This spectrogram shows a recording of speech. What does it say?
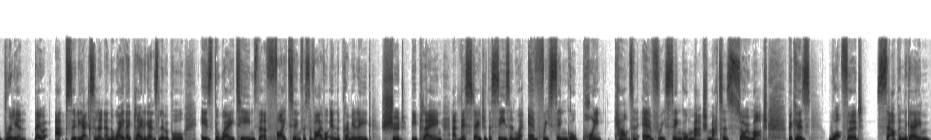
brilliant. They were absolutely excellent. And the way they played against Liverpool is the way teams that are fighting for survival in the Premier League should be playing at this stage of the season, where every single point counts and every single match matters so much. Because Watford set up in the game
